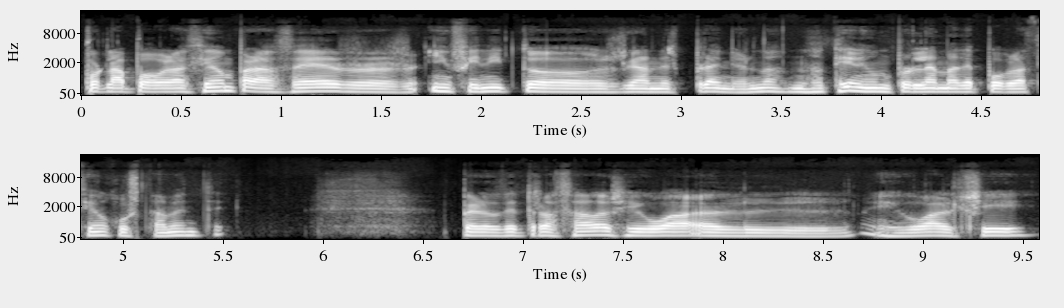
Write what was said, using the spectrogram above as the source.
por la población para hacer infinitos grandes premios, ¿no? No tiene un problema de población justamente. Pero de trazados igual, igual sí.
